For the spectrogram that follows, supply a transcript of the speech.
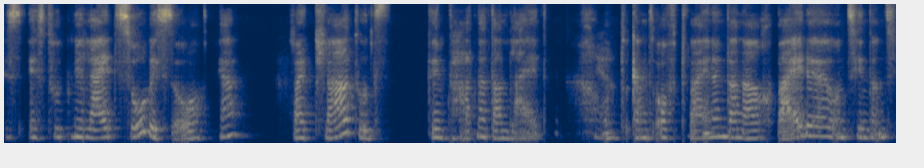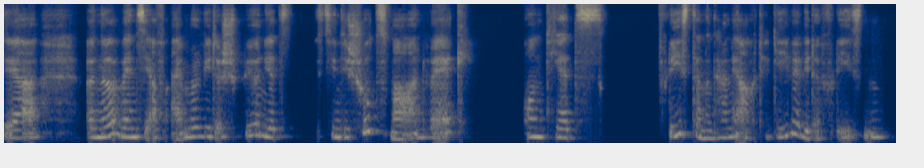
das, es tut mir leid sowieso, ja, weil klar tut dem Partner dann leid. Ja. Und ganz oft weinen dann auch beide und sind dann sehr, äh, ne, wenn sie auf einmal wieder spüren, jetzt sind die Schutzmauern weg und jetzt fließt dann, dann kann ja auch die Liebe wieder fließen.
